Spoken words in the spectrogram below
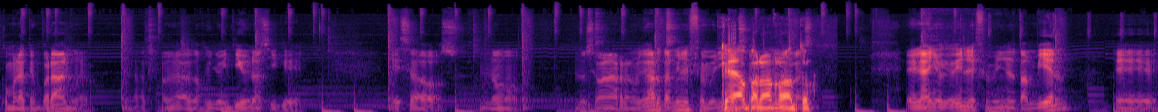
como la temporada nueva, la temporada 2021, así que esos no, no se van a reanudar. También el femenino. Queda para rato. El año que viene el femenino también. Eh,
